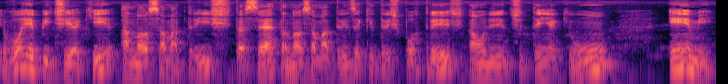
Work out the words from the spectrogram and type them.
Eu vou repetir aqui a nossa matriz, tá certo? A nossa matriz aqui 3 por 3, onde a gente tem aqui 1, m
